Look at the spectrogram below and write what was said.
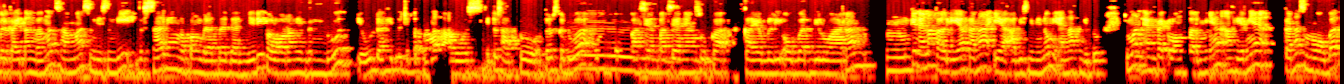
berkaitan banget sama sendi-sendi besar yang nopang berat badan. Jadi kalau orangnya gendut, ya udah itu cepet banget aus. Itu satu. Terus kedua Hmm. untuk pasien-pasien yang suka kayak beli obat di luaran, hmm, mungkin enak kali ya karena ya abis diminum ya enak gitu. Cuman Hmm. efek long termnya akhirnya karena semua obat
